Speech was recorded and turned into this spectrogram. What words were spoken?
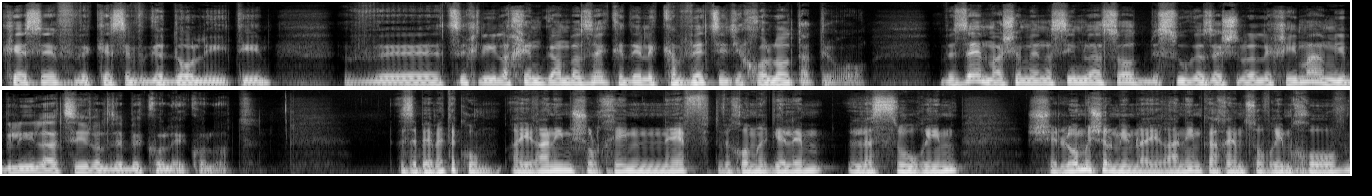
כסף, וכסף גדול לעיתים, וצריך להילחם גם בזה כדי לכווץ את יכולות הטרור. וזה מה שמנסים לעשות בסוג הזה של הלחימה, מבלי להצהיר על זה בקולי קולות. זה באמת עקום. האיראנים שולחים נפט וחומר גלם לסורים, שלא משלמים לאיראנים, ככה הם צוברים חוב.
